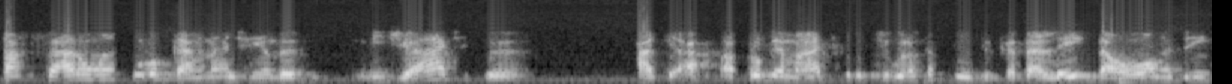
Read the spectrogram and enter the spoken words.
passaram a colocar na agenda midiática a, a, a, problemática da segurança pública, da lei, da ordem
